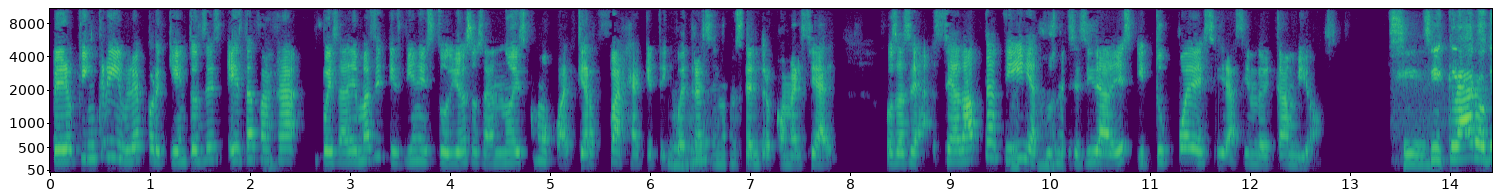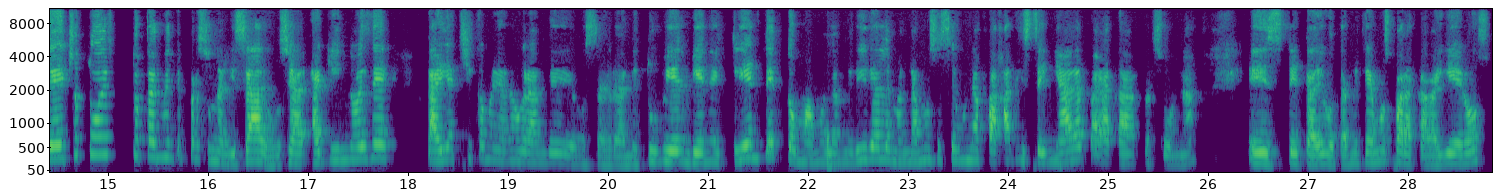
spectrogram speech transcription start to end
Pero qué increíble, porque entonces esta faja, pues además de que tiene estudios, o sea, no es como cualquier faja que te encuentras en un centro comercial, o sea, se, se, adapta a ti y a tus necesidades y tú puedes ir haciendo el cambio. Sí. sí, claro, de hecho todo es totalmente personalizado, o sea, aquí no es de talla chica, mediano, grande, o sea, grande. Tú bien, viene el cliente, tomamos las medidas, le mandamos hacer una faja diseñada para cada persona. Este, también tenemos para caballeros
